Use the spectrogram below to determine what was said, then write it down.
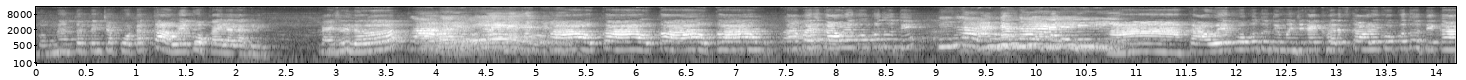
मग नंतर त्यांच्या पोटात कावळे कोकायला लागली. काय झालं काव काव काव काव का बरं कावळे कोकत होते हा कावळे कोकत होते म्हणजे काय खरंच कावळे कोकत होते का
